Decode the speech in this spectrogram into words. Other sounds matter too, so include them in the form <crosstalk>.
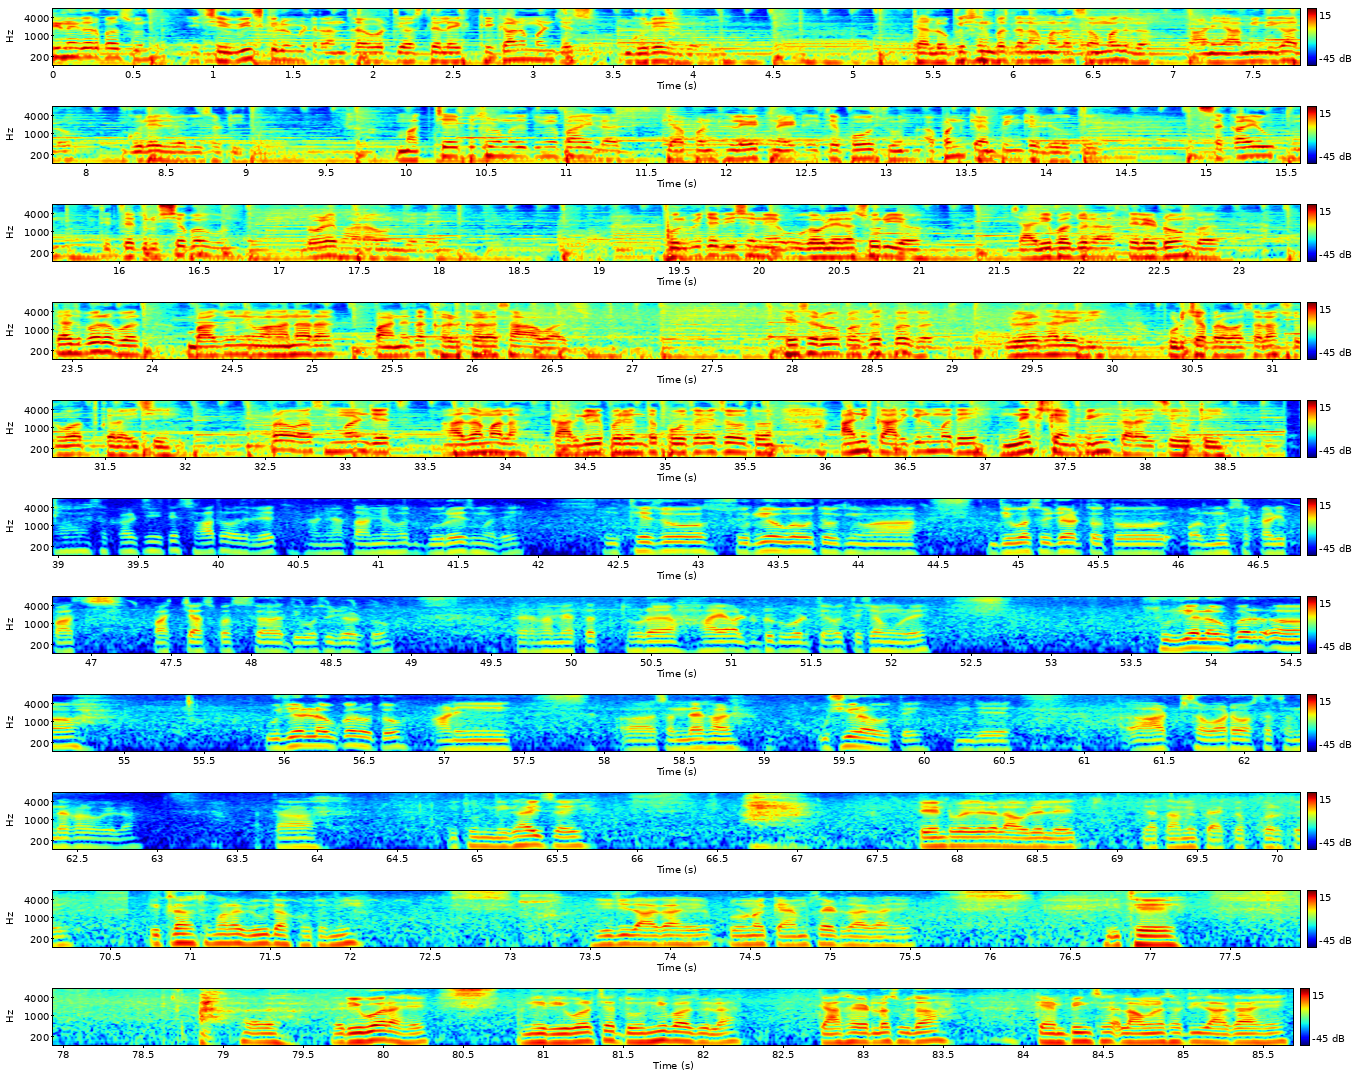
श्रीनगरपासून एकशे वीस किलोमीटर अंतरावरती असलेलं एक ठिकाण म्हणजेच गुरेज व्हॅली. त्या लोकेशनबद्दल आम्हाला समजलं आणि आम्ही निघालो गुरेज व्हॅलीसाठी. मागच्या एपिसोडमध्ये तुम्ही पाहिलात की आपण लेट नाईट इथे पोहोचून आपण कॅम्पिंग केली होती. सकाळी उठून तिथले दृश्य बघून डोळे भारावून गेले. पूर्वेच्या दिशेने उगवलेला सूर्य चारी बाजूला असलेले डोंगर त्याचबरोबर बाजूने वाहणारा पाण्याचा खळखळ असा आवाज. हे सर्व बघत बघत वेळ झालेली पुढच्या प्रवासाला सुरुवात करायची. प्रवास म्हणजेच आज आम्हाला कारगिलपर्यंत पोहोचायचं होतं आणि कारगिलमध्ये नेक्स्ट कॅम्पिंग करायची होती. सकाळचे इथे सात वाजलेत आणि आता आम्ही आहोत गुरेजमध्ये. इथे जो सूर्य उगवतो किंवा दिवस उजाडतो तो ऑलमोस्ट सकाळी पाच पाचच्या आसपास दिवस उजाडतो कारण आम्ही आता थोड्या हाय अल्टिट्यूडवरती आहोत त्याच्यामुळे सूर्य लवकर उजेड लवकर होतो आणि संध्याकाळ उशिरा होते म्हणजे आठ सव्वा आठ वाजता संध्याकाळ व्हायला. आता इथून निघायचं आहे. टेंट वगैरे लावलेले आहेत ते आता आम्ही पॅकअप करतो आहे इथला तुम्हाला व्ह्यू दाखवतो मी. ही जी जागा आहे पूर्ण कॅम्प साईड जागा आहे. इथे रिवर आहे आणि रिवरच्या दोन्ही बाजूला त्या साईडलासुद्धा कॅम्पिंग लावण्यासाठी जागा आहे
